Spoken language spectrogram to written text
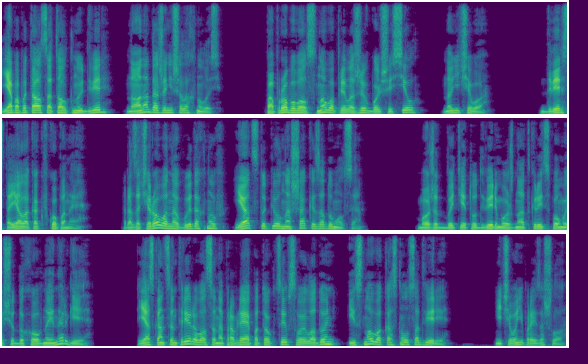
Я попытался толкнуть дверь, но она даже не шелохнулась. Попробовал снова, приложив больше сил, но ничего. Дверь стояла как вкопанная. Разочарованно выдохнув, я отступил на шаг и задумался. Может быть, эту дверь можно открыть с помощью духовной энергии? Я сконцентрировался, направляя поток ци в свою ладонь и снова коснулся двери. Ничего не произошло.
